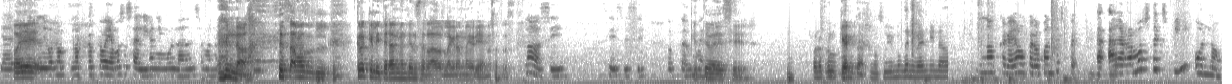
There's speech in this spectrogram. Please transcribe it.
Ya Oye. yo digo, no, no creo que vayamos a salir a ningún lado en semana. no, estamos, creo que literalmente encerrados la gran mayoría de nosotros. No, sí. Sí, sí, sí. ¿Qué Totalmente. te voy a decir? Bueno, pregunta, ¿no subimos de nivel ni nada? No creo, pero ¿cuánto ¿Agarramos TXP o no?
